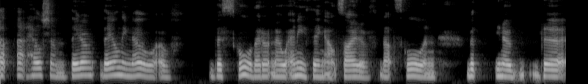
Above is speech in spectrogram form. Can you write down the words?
at, at Hailsham, they don't, they only know of this school. They don't know anything outside of that school. And, but, you know, the,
